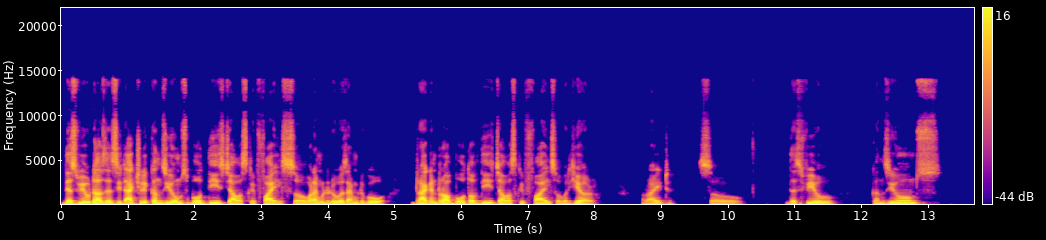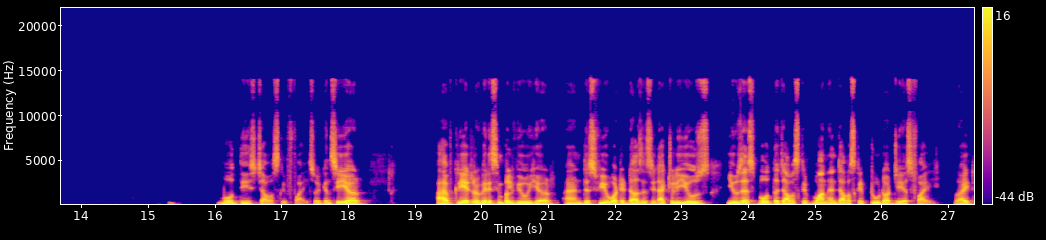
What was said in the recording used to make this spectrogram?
this view does is it actually consumes both these JavaScript files. So what I'm going to do is I'm going to go drag and drop both of these JavaScript files over here, right? So this view consumes both these JavaScript files. So you can see here, I have created a very simple view here and this view what it does is it actually use uses both the JavaScript 1 and JavaScript 2.js file right?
